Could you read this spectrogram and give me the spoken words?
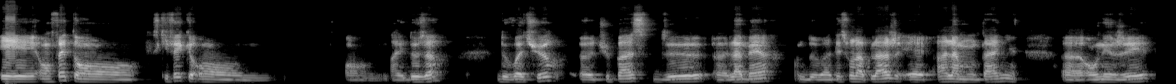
Et en fait en ce qui fait qu'en en deux heures de voiture tu passes de la mer de t'es sur la plage et à la montagne euh, enneigée.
